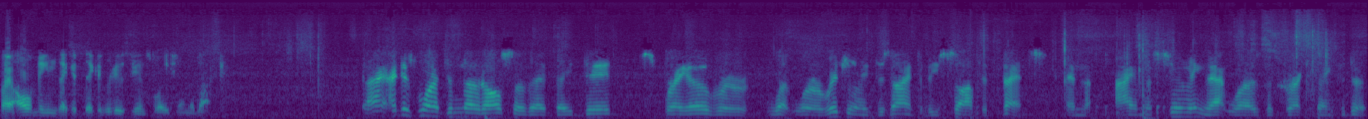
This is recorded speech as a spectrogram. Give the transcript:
by all means, they could they could reduce the insulation in the duct. I, I just wanted to note also that they did spray over what were originally designed to be soffit vents, and I'm assuming that was the correct thing to do.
